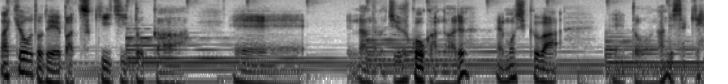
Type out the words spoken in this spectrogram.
まあ、京都で言えば築地とか、えー、なんだろう、重厚感のある、もしくは、えっ、ー、と、何でしたっけ、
